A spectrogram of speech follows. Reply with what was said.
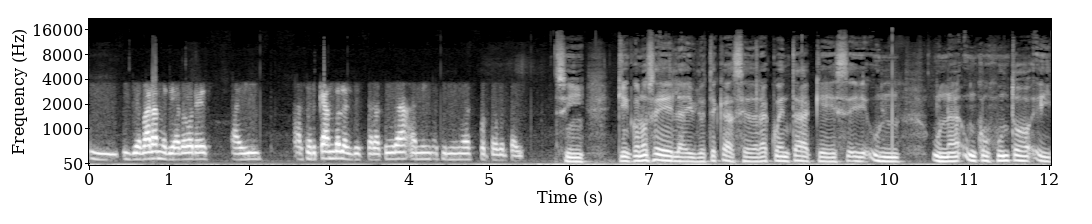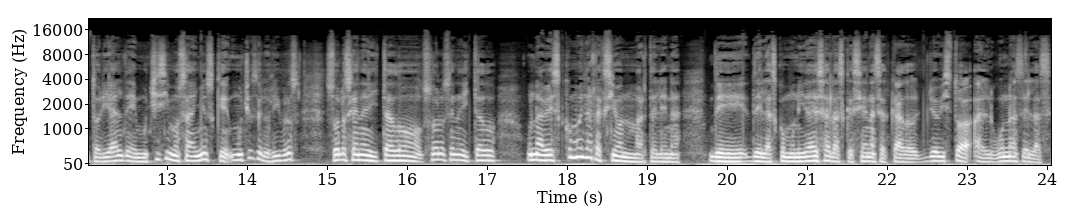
y, llevar a mediadores ahí acercando la literatura a niños y niñas por todo el país. Sí, quien conoce la biblioteca se dará cuenta que es eh, un, una, un conjunto editorial de muchísimos años que muchos de los libros solo se han editado, solo se han editado una vez. ¿Cómo es la reacción, Marta Elena, de, de las comunidades a las que se han acercado? Yo he visto algunas de las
